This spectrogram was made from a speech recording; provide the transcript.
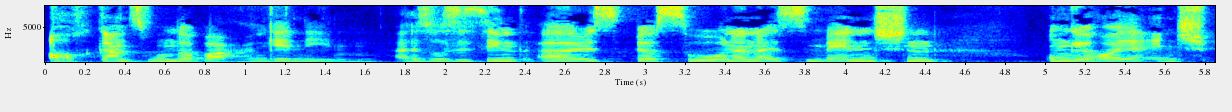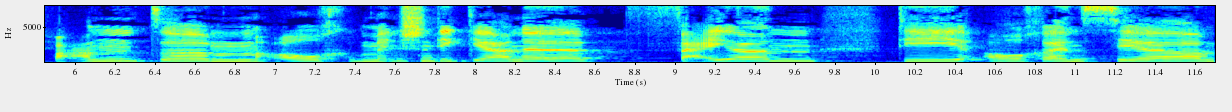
Auch ganz wunderbar angenehm. Also sie sind als Personen, als Menschen ungeheuer entspannt. Ähm, auch Menschen, die gerne feiern, die auch ein sehr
